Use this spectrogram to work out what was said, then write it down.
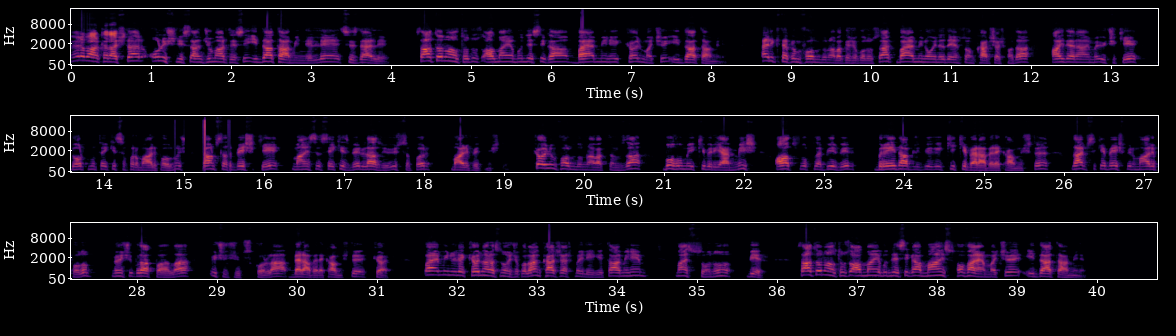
Merhaba arkadaşlar. 13 Nisan Cumartesi iddia tahminleriyle sizlerleyim. Saat 16.30 Almanya Bundesliga Bayern Münih Köln maçı iddia tahmini. Her iki takım formuna bakacak olursak Bayern Münih oynadığı en son karşılaşmada Heidenheim'e 3-2, Dortmund'a 2-0 mağlup olmuş. Darmstadt'ı 5-2, Mainz'ı 8-1, Lazio'yu 3-0 mağlup etmişti. Köln'ün form baktığımızda Bochum'u 2-1 yenmiş, Augsburg'la 1-1, Breda Blitz'le 2-2 berabere kalmıştı. Leipzig'e 5-1 mağlup olup Mönchengladbach'la 3-3'lük skorla berabere kalmıştı Köln. Bayern Münih ile Köln arasında olacak olan karşılaşma ile ilgili tahminim maç sonu 1. Saat 16.30 Almanya Bundesliga Mainz Hoffenheim maçı iddia tahmini.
